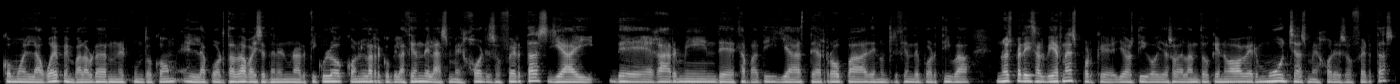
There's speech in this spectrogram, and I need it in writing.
como en la web, en palabraderner.com, en la portada vais a tener un artículo con la recopilación de las mejores ofertas. Ya hay de Garmin, de zapatillas, de ropa, de nutrición deportiva. No esperéis al viernes porque ya os digo, ya os adelanto que no va a haber muchas mejores ofertas.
